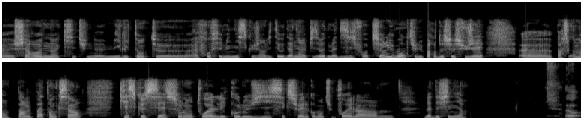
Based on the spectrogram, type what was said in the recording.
euh, Sharon, qui est une militante euh, afroféministe que j'ai invitée au dernier épisode, m'a dit il faut absolument que tu lui parles de ce sujet, parce qu'on n'en parle pas tant que ça. Qu'est-ce que c'est, selon toi, l'écologie sexuelle? Comment tu pourrais la, la définir? Alors,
